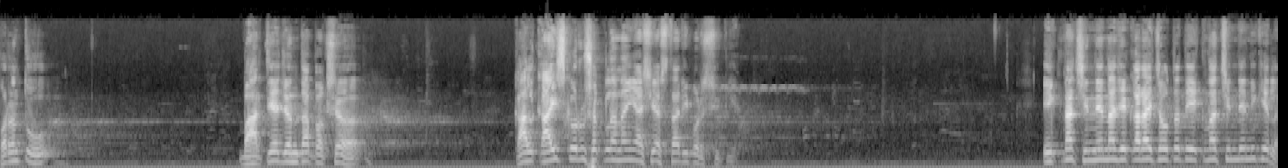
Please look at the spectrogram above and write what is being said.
परंतु भारतीय जनता पक्ष काल काहीच करू शकलं नाही अशी असणारी परिस्थिती आहे. एकनाथ शिंदेना जे करायचं होतं ते एकनाथ शिंदेनी केलं.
